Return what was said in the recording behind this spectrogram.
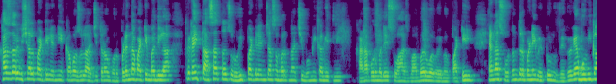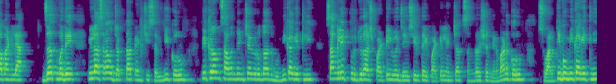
खासदार विशाल पाटील यांनी एका बाजूला अजितराव घोरपडेंना पाठिंबा दिला तर काही तासातच रोहित पाटील यांच्या समर्थनाची भूमिका घेतली. खानापूरमध्ये सुहास बाबर व वैभव पाटील यांना स्वतंत्रपणे भेटून वेगवेगळ्या भूमिका मांडल्या. जतमध्ये विलासराव जगताप यांची सलगी करून विक्रम सावंत यांच्या विरोधात भूमिका घेतली. सांगलीत पृथ्वीराज पाटील व जयश्रीताई पाटील यांच्यात संघर्ष निर्माण करून स्वार्थी भूमिका घेतली.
